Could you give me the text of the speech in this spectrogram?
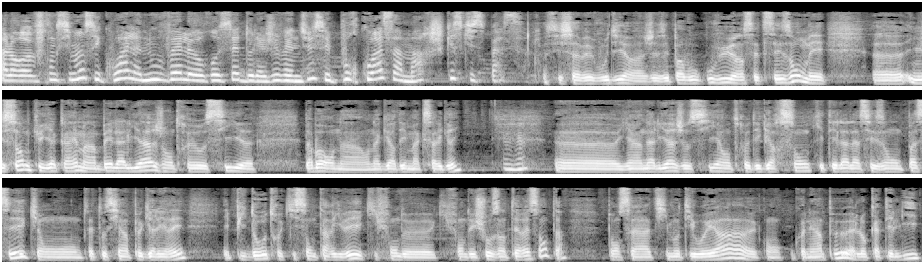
Alors Franck Simon, c'est quoi la nouvelle recette de la Juventus et pourquoi ça marche? Qu'est-ce qui se passe? Si je savais vous dire, hein, je les ai pas beaucoup vus hein, cette saison, mais euh, il me semble qu'il y a quand même un bel alliage entre aussi. euh, D'abord, on a on a gardé Max Allegri. Euh, Il y a un alliage aussi entre des garçons qui étaient là la saison passée, qui ont peut-être aussi un peu galéré, et puis d'autres qui sont arrivés et qui font de qui font des choses intéressantes. Hein. Pense à Timothy Weah, euh, qu'on connaît un peu, à Locatelli,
